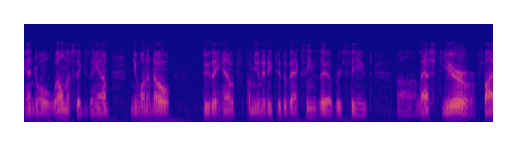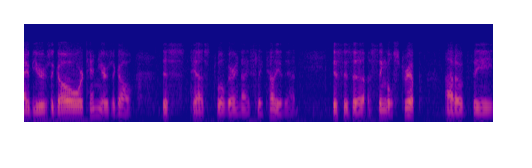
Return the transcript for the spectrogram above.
annual wellness exam, and you want to know do they have immunity to the vaccines they have received uh, last year or five years ago or ten years ago. This test will very nicely tell you that. This is a, a single strip out of the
